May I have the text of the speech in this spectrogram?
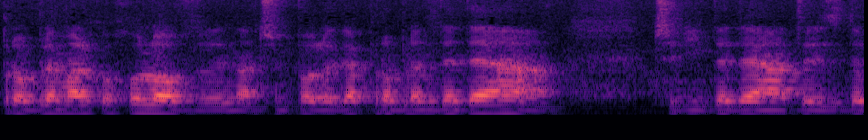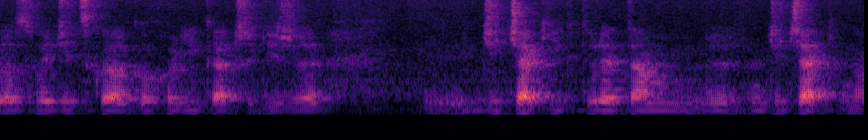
problem alkoholowy, na czym polega problem DDA, czyli DDA to jest dorosłe dziecko alkoholika, czyli że dzieciaki, które tam, dzieciaki, no,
